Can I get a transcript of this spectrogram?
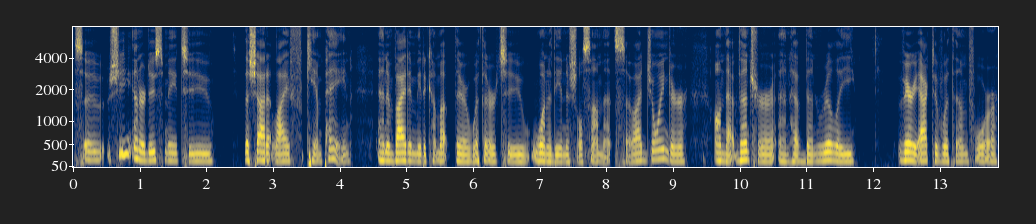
So she introduced me to the Shot at Life campaign and invited me to come up there with her to one of the initial summits. So I joined her on that venture and have been really very active with them for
